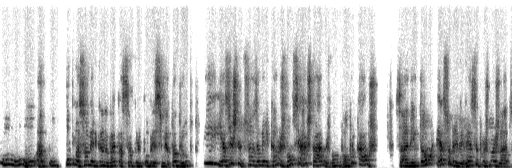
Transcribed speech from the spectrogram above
o, o, a, a, população americana vai passar por empobrecimento abrupto e, e as instituições americanas vão ser arrastradas, vão, vão para o caos. Sabe? Então, é sobrevivência para os dois lados.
